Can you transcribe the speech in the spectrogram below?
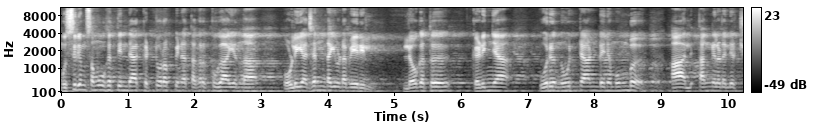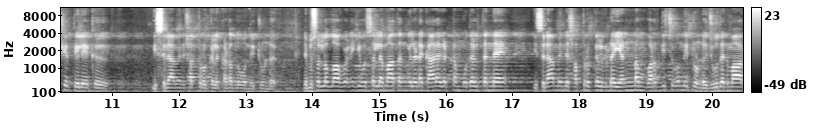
മുസ്ലിം സമൂഹത്തിന്റെ ആ കെട്ടുറപ്പിനെ തകർക്കുക എന്ന ഒളി അജണ്ടയുടെ പേരിൽ ലോകത്ത് കഴിഞ്ഞ ഒരു നൂറ്റാണ്ടിന് മുമ്പ് ആ തങ്ങളുടെ ലക്ഷ്യത്തിലേക്ക് ഇസ്ലാമിന് ശത്രുക്കൾ കടന്നു വന്നിട്ടുണ്ട്. നബി അലഹി വസല്ലമ തങ്ങളുടെ കാലഘട്ടം മുതൽ തന്നെ ഇസ്ലാമിന്റെ ശത്രുക്കളുടെ എണ്ണം വർദ്ധിച്ചു വന്നിട്ടുണ്ട്. ജൂതന്മാർ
